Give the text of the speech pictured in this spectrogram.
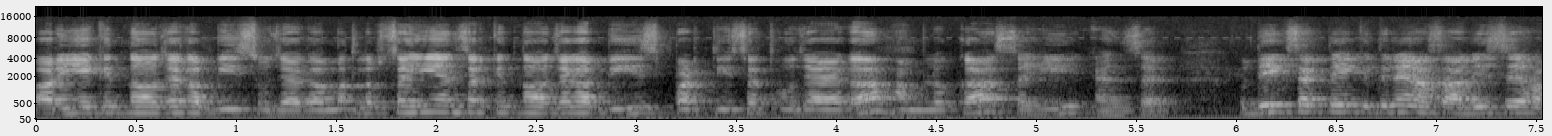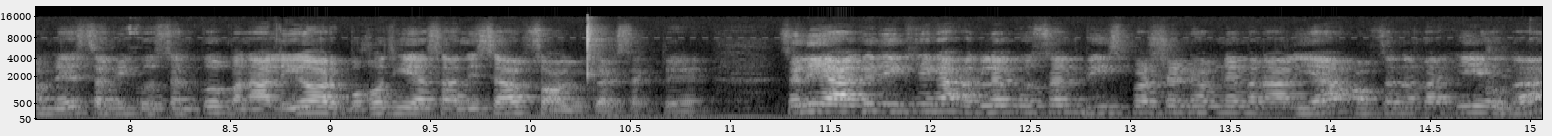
और ये कितना हो जाएगा? बीस हो जाएगा। मतलब सही आंसर कितना हो जाएगा? बीस प्रतिशत हो जाएगा हम लोग का सही आंसर तो देख सकते हैं कितने आसानी से हमने सभी क्वेश्चन को बना लिया और बहुत ही आसानी से आप सॉल्व कर सकते हैं। चलिए आगे देखिएगा। अगला क्वेश्चन बीस परसेंट हमने बना लिया। ऑप्शन नंबर ए होगा।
